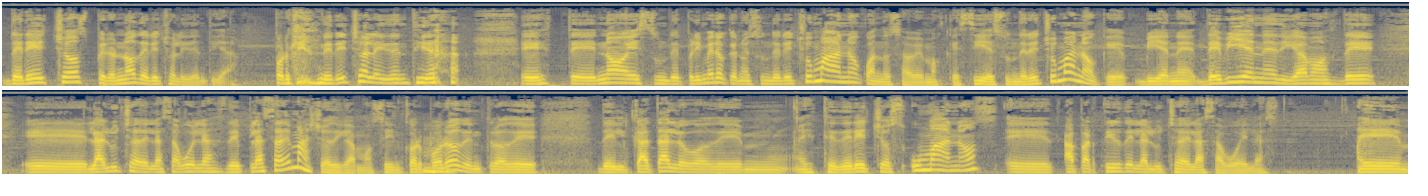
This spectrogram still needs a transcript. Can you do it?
derechos, pero no derecho a la identidad. Porque el derecho a la identidad, este, no es un de, primero que no es un derecho humano, cuando sabemos que sí es un derecho humano, que viene, deviene, digamos, de eh, la lucha de las abuelas de Plaza de Mayo, digamos, se incorporó dentro de, del catálogo de mm, este, derechos humanos eh, a partir de la lucha de las abuelas. Eh,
